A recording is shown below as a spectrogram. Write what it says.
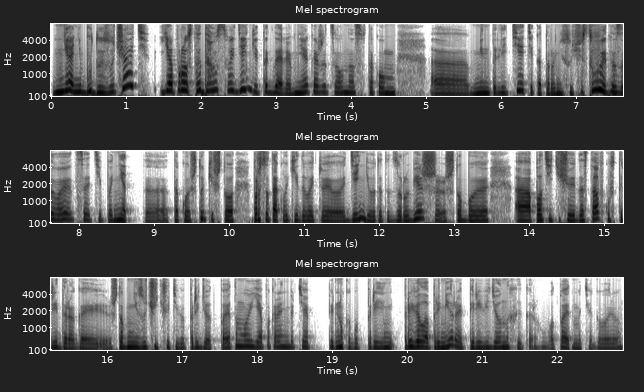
я не буду изучать, я просто дам свои деньги и так далее. Мне кажется, у нас в таком э, менталитете, который не существует, называется, типа нет э, такой штуки, что просто так выкидывать э, деньги вот этот за рубеж, чтобы э, оплатить еще и доставку в три дорого, чтобы не изучить, что тебе придет. Поэтому я, по крайней мере, тебе ну, как бы при, привела примеры переведенных игр. Вот поэтому я тебе говорю.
